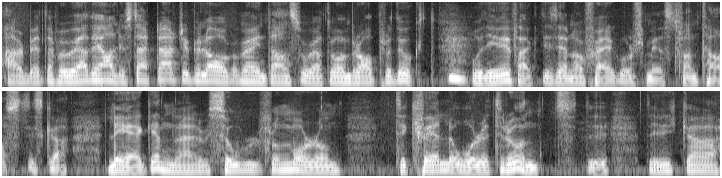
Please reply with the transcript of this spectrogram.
arbetat för. Jag hade aldrig startat Artipelag om jag inte ansåg att det var en bra produkt. Mm. Och det är ju faktiskt en av skärgårdens mest fantastiska lägen. När sol från morgon till kväll året runt. Det, det är vilka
